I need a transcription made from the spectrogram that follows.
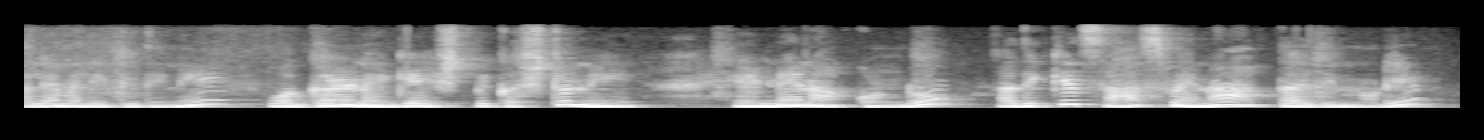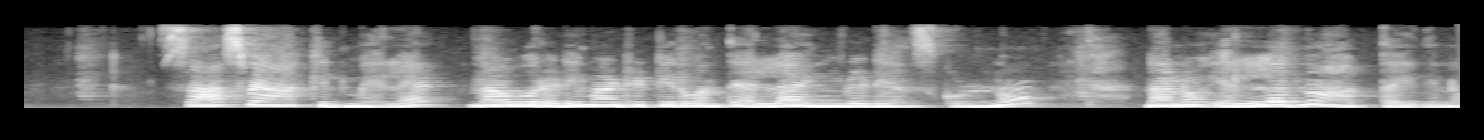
ಒಲೆ ಮೇಲೆ ಇಟ್ಟಿದ್ದೀನಿ. ಒಗ್ಗರಣೆಗೆ ಎಷ್ಟು ಬೇಕಷ್ಟು ನೀ, ಎಣ್ಣೆನ ಹಾಕ್ಕೊಂಡು ಅದಕ್ಕೆ ಸಾಸಿವೆನ ಹಾಕ್ತಾಯಿದ್ದೀನಿ ನೋಡಿ. ಸಾಸಿವೆ ಹಾಕಿದ ಮೇಲೆ ನಾವು ರೆಡಿ ಮಾಡಿಟ್ಟಿರುವಂಥ ಎಲ್ಲ ಇಂಗ್ರೀಡಿಯೆಂಟ್ಸ್ಗಳ್ನು ನಾನು ಎಲ್ಲದನ್ನೂ ಹಾಕ್ತಾಯಿದ್ದೀನಿ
